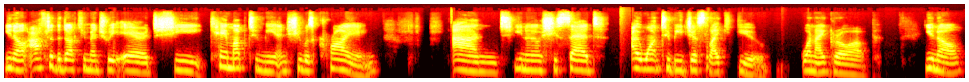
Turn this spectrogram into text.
you know, after the documentary aired, she came up to me and she was crying. And, you know, she said, I want to be just like you when I grow up. You know,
